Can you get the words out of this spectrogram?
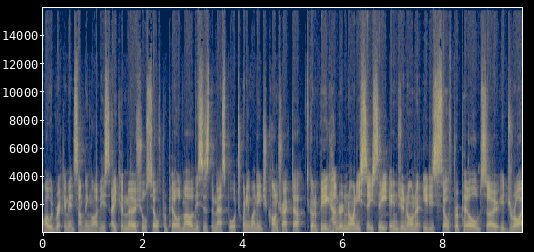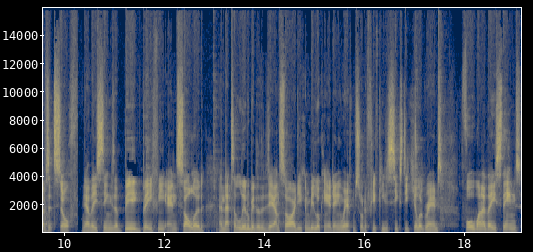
I would recommend something like this, a commercial self-propelled mower. This is the Masport 21 inch contractor. It's got a big 190cc engine on it. It is self-propelled, so it drives itself. Now these things are big, beefy and solid, and that's a little bit of the downside. You can be looking at anywhere from sort of 50 to 60 kilograms for one of these things.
